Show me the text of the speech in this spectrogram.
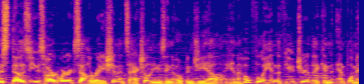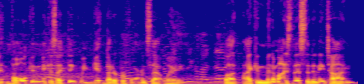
This does use hardware acceleration. It's actually using OpenGL, and hopefully in the future they can implement Vulkan because I think we'd get better performance that way. But I can minimize this at any time,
